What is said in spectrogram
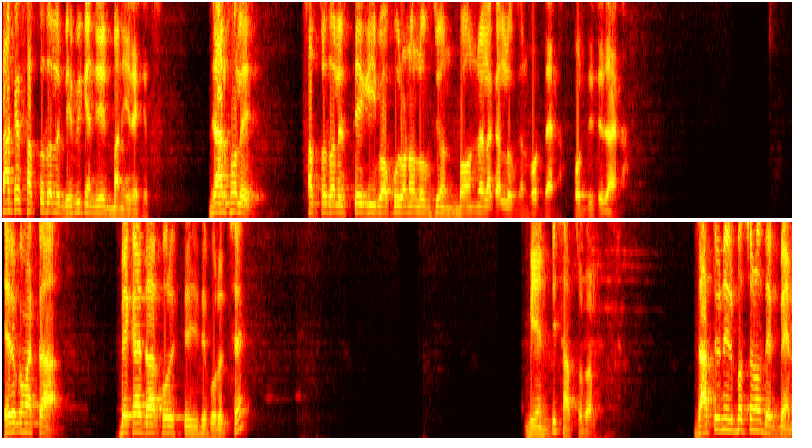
তাকে ছাত্র দলের ভিপি ক্যান্ডিডেট বানিয়ে রেখেছে। যার ফলে ছাত্র দলের তেগি বা পুরনো লোকজন বা অন্য এলাকার লোকজন ভোট দেয় না, ভোট দিতে যায় না। এরকম একটা বেকায়দার পরিস্থিতিতে পড়েছে বিএনপি ছাত্রদল। জাতীয় নির্বাচনও দেখবেন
